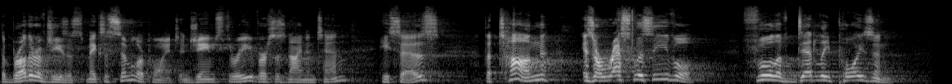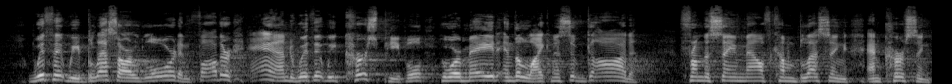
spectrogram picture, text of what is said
the brother of Jesus, makes a similar point in James 3, verses 9 and 10. He says, The tongue is a restless evil full of deadly poison. With it we bless our Lord and Father, and with it we curse people who are made in the likeness of God. From the same mouth come blessing and cursing.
